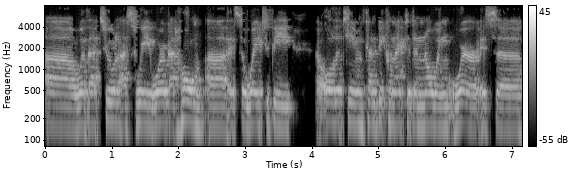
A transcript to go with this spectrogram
uh, with that tool as we work at home. Uh, it's a way to be, uh, all the team can be connected and knowing where is uh,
